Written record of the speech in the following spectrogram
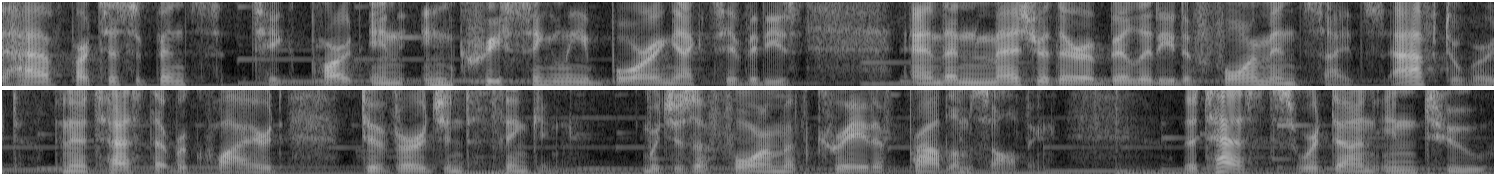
to have participants take part in increasingly boring activities and then measure their ability to form insights afterward in a test that required divergent thinking, which is a form of creative problem solving. The tests were done in two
